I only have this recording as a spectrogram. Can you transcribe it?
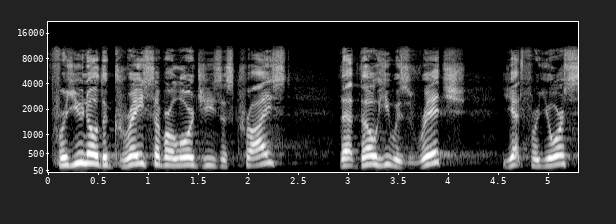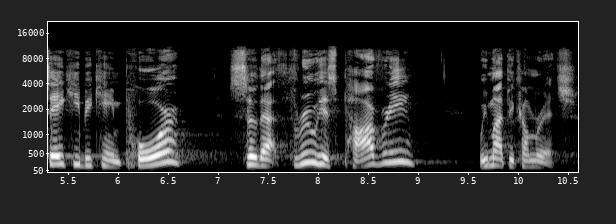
For you know the grace of our Lord Jesus Christ, that though he was rich, yet for your sake he became poor, so that through his poverty we might become rich.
